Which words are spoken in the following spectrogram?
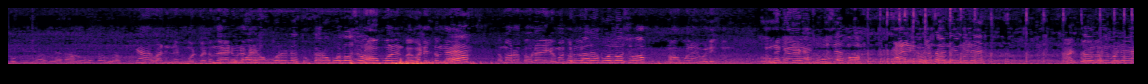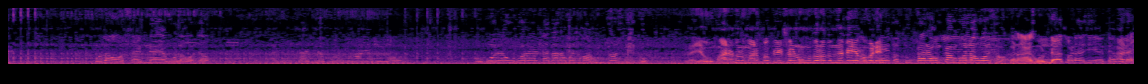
મૂકી દો. એટલે રાડું ક્યાં વાળી? તમને ઊભો ઊભો એટલે તુકારો બોલો છો? ન બોલે ને ભાઈ, વડીલ તમને તમારો તો ઓલા એમાં થોડું તુકારે બોલો છો? નો બોલે ને વડીલ તમને. તમને હું ક્યારે શું છે તો? કાંઈ. નહીં મને. અડતા નહીં મને. બોલાવો સાહેબ ને અહીંયા બોલાવો જાઓ. સાહેબ ને ફોન કરો અહીંયા બોલાવો. ઊભો રે ઊભો રે એટલે તારા મનમાં સમજોશ નહીં તું. એવું મારે થોડું મારે પબ્લિક છે હું થોડો તમને કહીએ કે એમ વડીલ નહીં હું કામ બોલાવો છો? પણ આ ગુંડા થોડા છીએ તે બધા.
